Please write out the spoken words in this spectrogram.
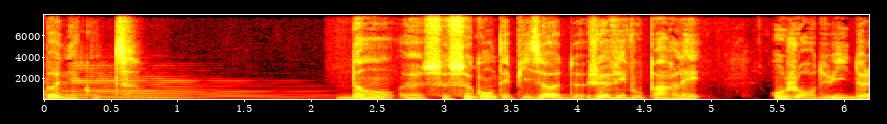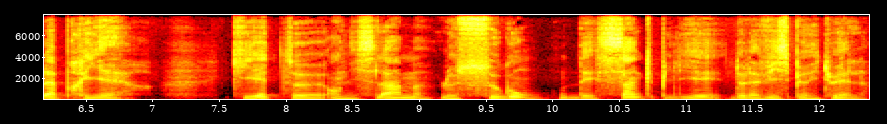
Bonne écoute. Dans euh, ce second épisode, je vais vous parler aujourd'hui de la prière qui est euh, en islam le second des cinq piliers de la vie spirituelle.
